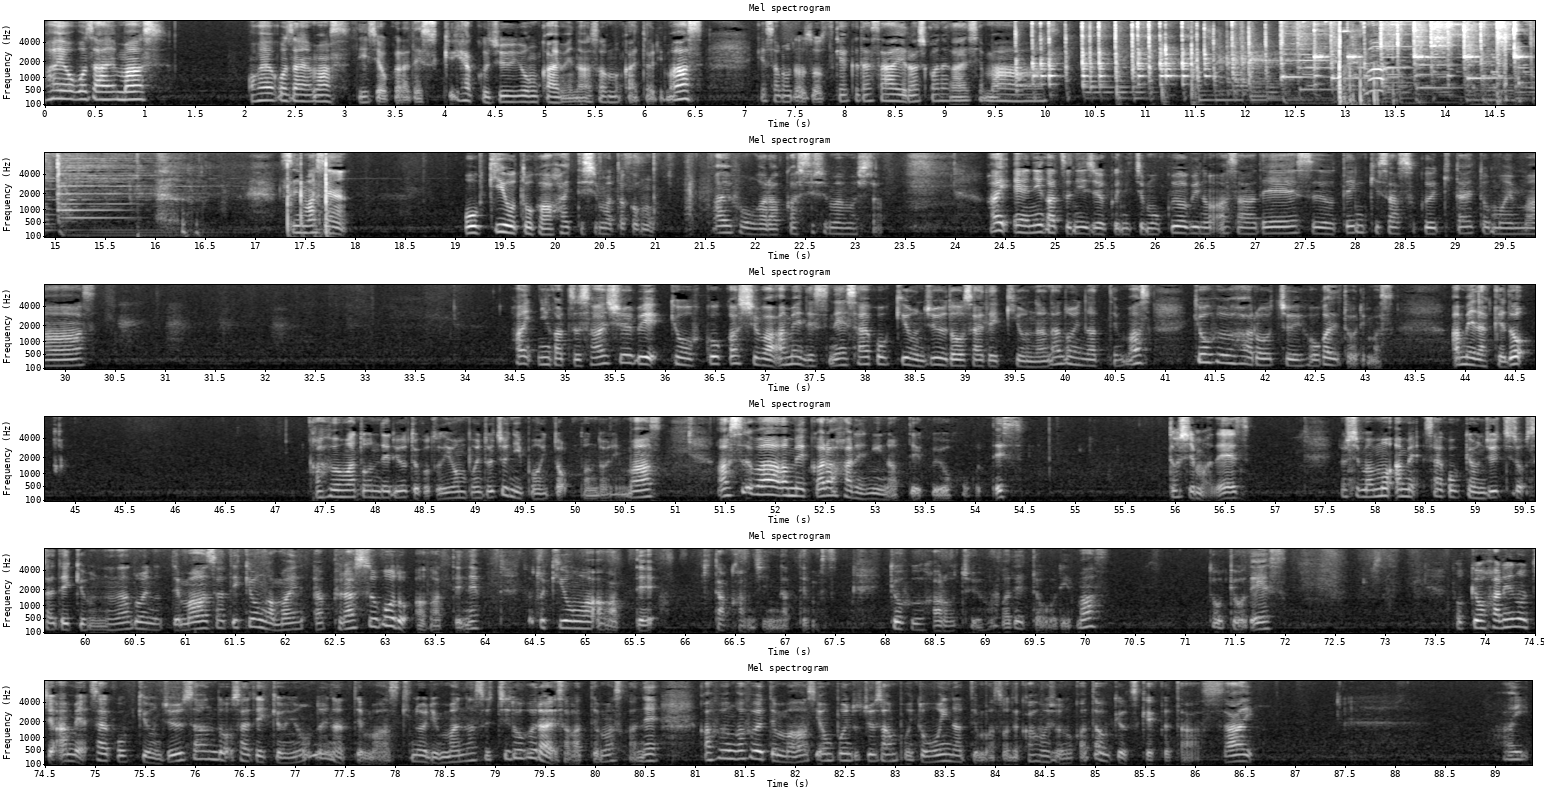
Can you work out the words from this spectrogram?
おはようございます。おはようございます。DJ オクラです。914回目の朝を迎えております。今朝もどうぞお付き合いください。よろしくお願いします。すいません。大きい音が入ってしまったかも。iPhone が落下してしまいました。はい、えー、2月29日木曜日の朝です。お天気早速いきたいと思います。はい、2月最終日、今日福岡市は雨ですね。最高気温10度、最低気温7度になっています。強風波浪注意報が出ております。雨だけど、花粉は飛んでるよということで4ポイント中2ポイント飛んでおります。明日は雨から晴れになっていく予報です。糸島です。広島も雨、最高気温11度、最低気温7度になってます。最低気温がマイあプラス5度上がってね、ちょっと気温は上がってきた感じになってます。強風波浪注意報が出ております。東京です。東京晴れのち雨、最高気温13度、最低気温4度になってます。昨日よりマイナス1度ぐらい下がってますかね。花粉が増えてます。4ポイント中3ポイント多いになってますので、花粉症の方はお気をつけください。はい。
